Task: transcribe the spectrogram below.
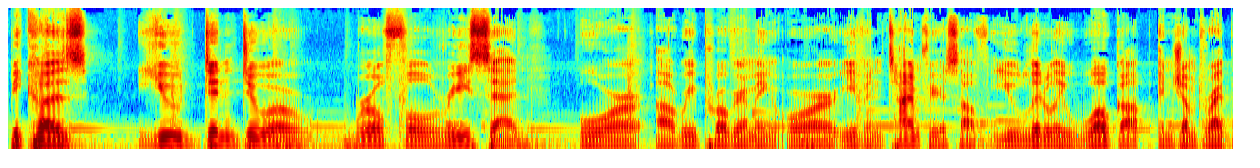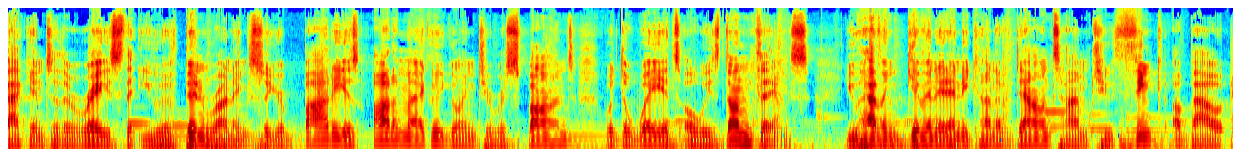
Because you didn't do a real full reset or reprogramming or even time for yourself. You literally woke up and jumped right back into the race that you have been running. So your body is automatically going to respond with the way it's always done things. You haven't given it any kind of downtime to think about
